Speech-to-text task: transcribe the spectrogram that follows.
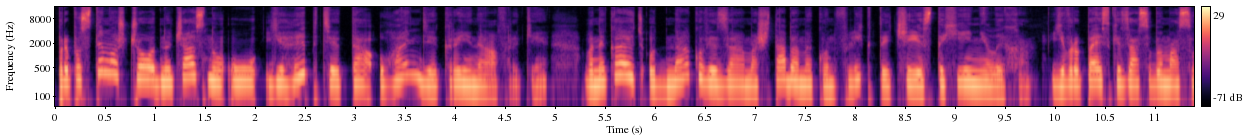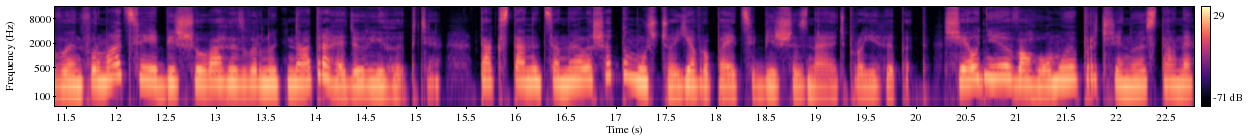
Припустимо, що одночасно у Єгипті та Уганді, країни Африки, виникають однакові за масштабами конфлікти чи стихійні лиха. Європейські засоби масової інформації більше уваги звернуть на трагедію в Єгипті. Так станеться не лише тому, що європейці більше знають про Єгипет. Ще однією вагомою причиною стане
